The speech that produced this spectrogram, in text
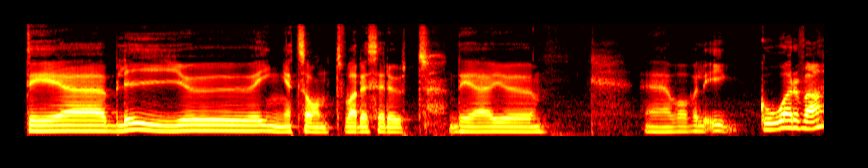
det blir ju inget sånt vad det ser ut. Det är ju, eh, var väl igår va?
